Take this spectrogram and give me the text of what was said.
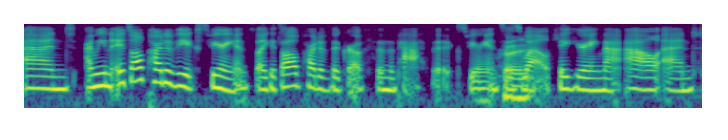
And I mean, it's all part of the experience. Like it's all part of the growth and the path the experience right. as well, figuring that out. And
